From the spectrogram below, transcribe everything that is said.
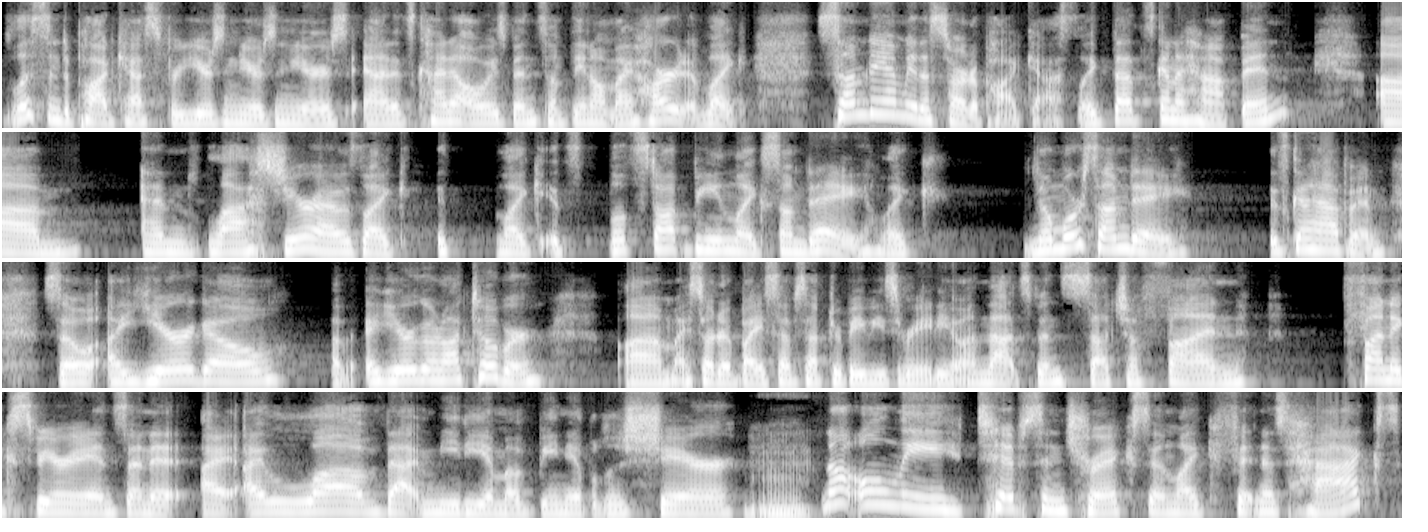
listened to podcasts for years and years and years. And it's kind of always been something on my heart of like, someday I'm going to start a podcast. Like that's going to happen. Um, and last year I was like, it, like it's let's stop being like someday. Like no more someday it's going to happen. So a year ago, a year ago in October, um, I started Biceps After Babies Radio, and that's been such a fun, fun experience. And it, I, I love that medium of being able to share mm. not only tips and tricks and like fitness hacks,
